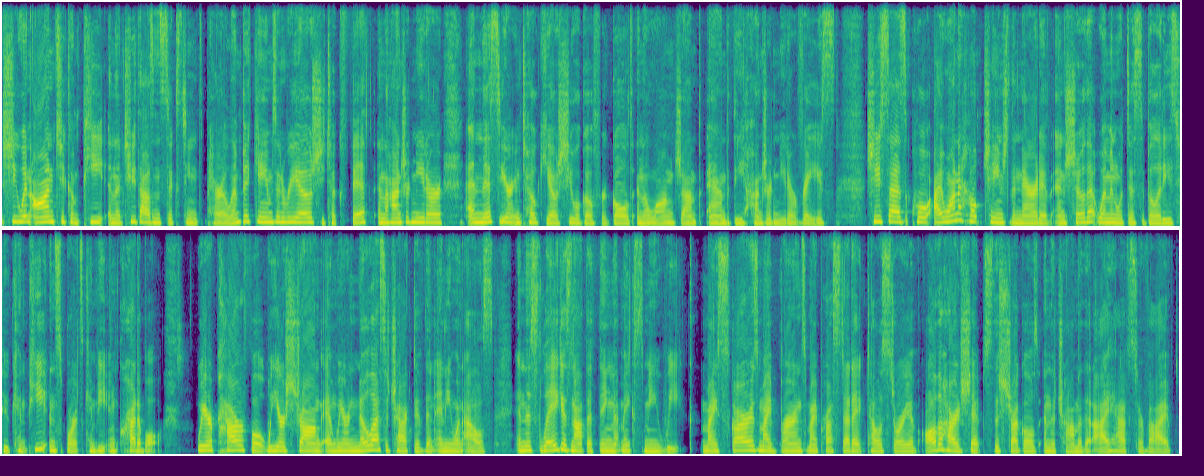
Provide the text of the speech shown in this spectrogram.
She went on to compete in the 2016 Paralympic Games in Rio. She took fifth in the 100 meter. And this year in Tokyo, she will go for gold in the long jump and the 100 meter race. She says, quote, I want to help change the narrative and show that women with disabilities who compete in sports can be incredible. We are powerful, we are strong, and we are no less attractive than anyone else. And this leg is not the thing that makes me weak. My scars, my burns, my prosthetic tell a story of all the hardships, the struggles, and the trauma that I have survived.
